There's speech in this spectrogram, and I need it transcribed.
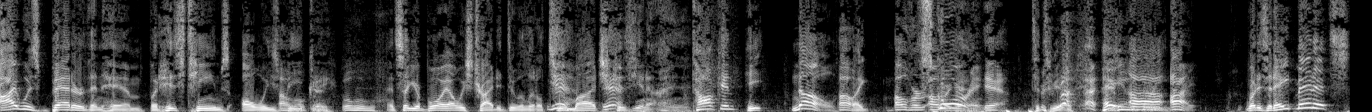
I was better than him, but his teams always Oh, beat okay. me. Ooh. And so your boy always tried to do a little too Yeah, much yeah. because you know Talking. he no Oh, like over- scoring. over- yeah. To three. hey, uh, all right. What is it? Eight minutes.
